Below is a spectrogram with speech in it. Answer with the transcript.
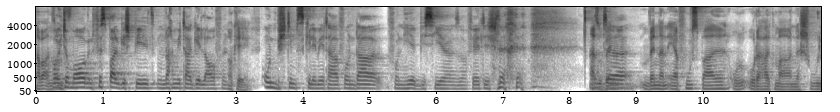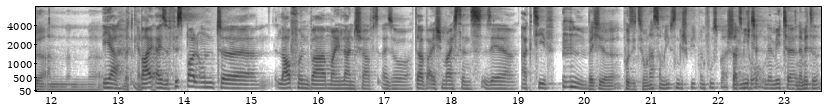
aber Heute. Morgen Fußball gespielt und Nachmittag gelaufen. Okay. Unbestimmtes Kilometer von da, von hier bis hier, so fertig. Also Und, wenn, äh, wenn dann eher Fußball oder halt mal an der Schule an, an äh, ja, Wettkämpfen. bei, also Fußball und äh, Laufen war meine Landschaft. Also da war ich meistens sehr aktiv. Welche Position hast du am liebsten gespielt beim Fußball? Du im Mitte, Tor? in der Mitte. In der Mitte.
